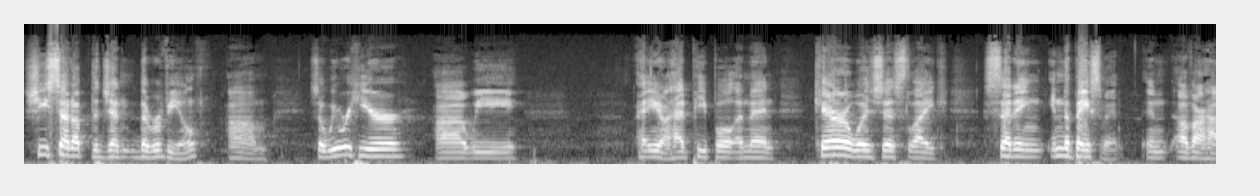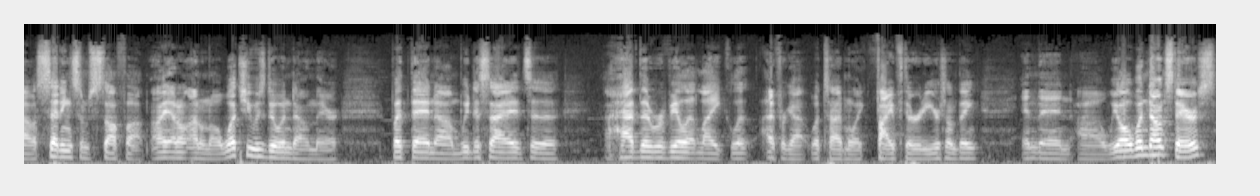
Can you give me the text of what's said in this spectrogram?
she set up the gen- the reveal. Um, so we were here. Uh, we, you know, had people, and then Kara was just like setting in the basement. in of our house, setting some stuff up. I, I don't I don't know what she was doing down there, but then um, we decided to have the reveal at like I forgot what time, like five thirty or something, and then uh, we all went downstairs.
